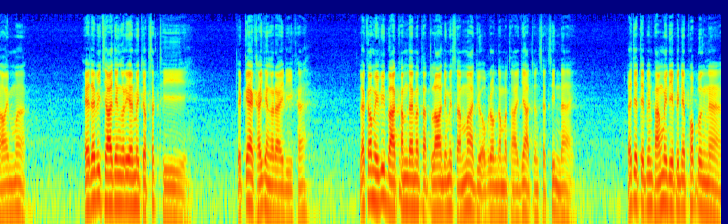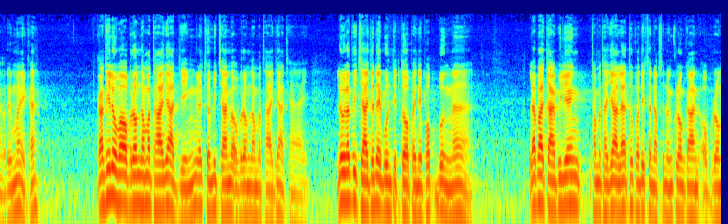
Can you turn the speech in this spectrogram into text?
น้อยมาก เหตุใดพิชาจึงเรียนไม่จบสักที จะแก้ไขอย่างไรดีคะ แล้วก็มีวิบากกรรมใดมาตัดรอนยังไม่สามารถอยู่อบรมธรรมทายาทจนเสร็จสิ้นได้ และจะติดเป็นผังไม่ดีไปในภพเบื้องหน้าหรือไม่คะ การที่ลูกมาอบรมธรรมทายาทหญิง และชวนพี่ชายมาอบรมธรรมทายาทชาย ลูกและพี่ชายจะได้บุญติดตัวไปในภพเบื้องหน้าและพระอาจารย์พี่เลี้ยงธรรมทายาทและทุกคนที่สนับสนุนโครงการอบรม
